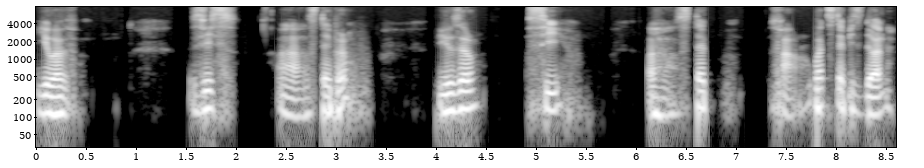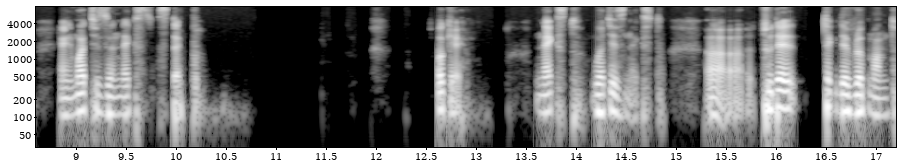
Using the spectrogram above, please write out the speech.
you have this uh, stepper. User see uh, step, what step is done and what is the next step. Okay, next, what is next? Uh, today, tech development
